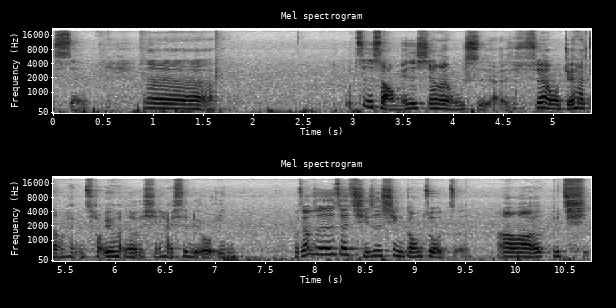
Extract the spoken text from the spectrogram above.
生。那至少没是相安无事啊，虽然我觉得他长得很丑又很恶心，还是留音。我当时在歧视性工作者，呃，对不起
